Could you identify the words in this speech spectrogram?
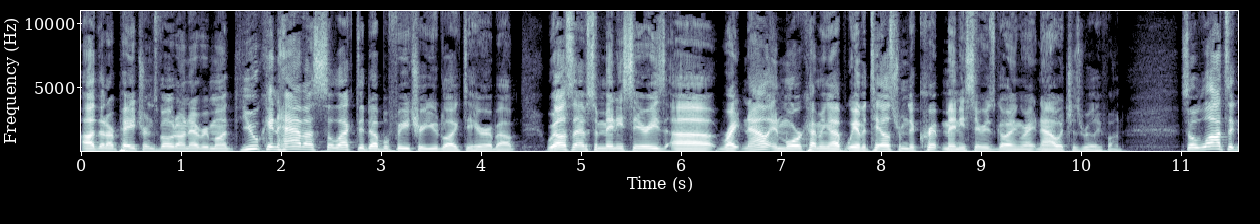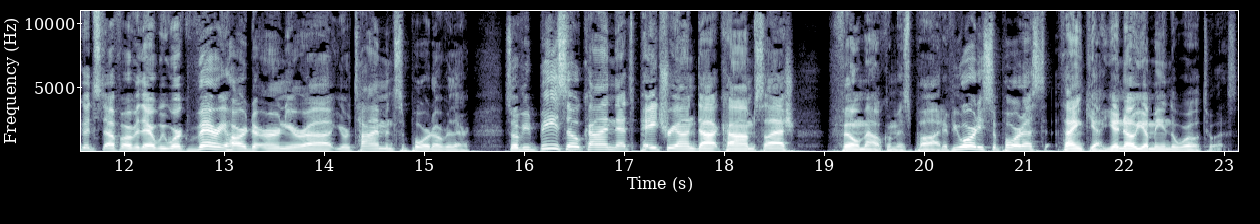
uh, that our patrons vote on every month. You can have us select a double feature you'd like to hear about. We also have some miniseries uh, right now, and more coming up. We have a Tales from the Crypt miniseries going right now, which is really fun. So lots of good stuff over there. We work very hard to earn your uh, your time and support over there. So if you'd be so kind, that's patreon.com slash Film Alchemist Pod. If you already support us, thank you. You know you mean the world to us.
